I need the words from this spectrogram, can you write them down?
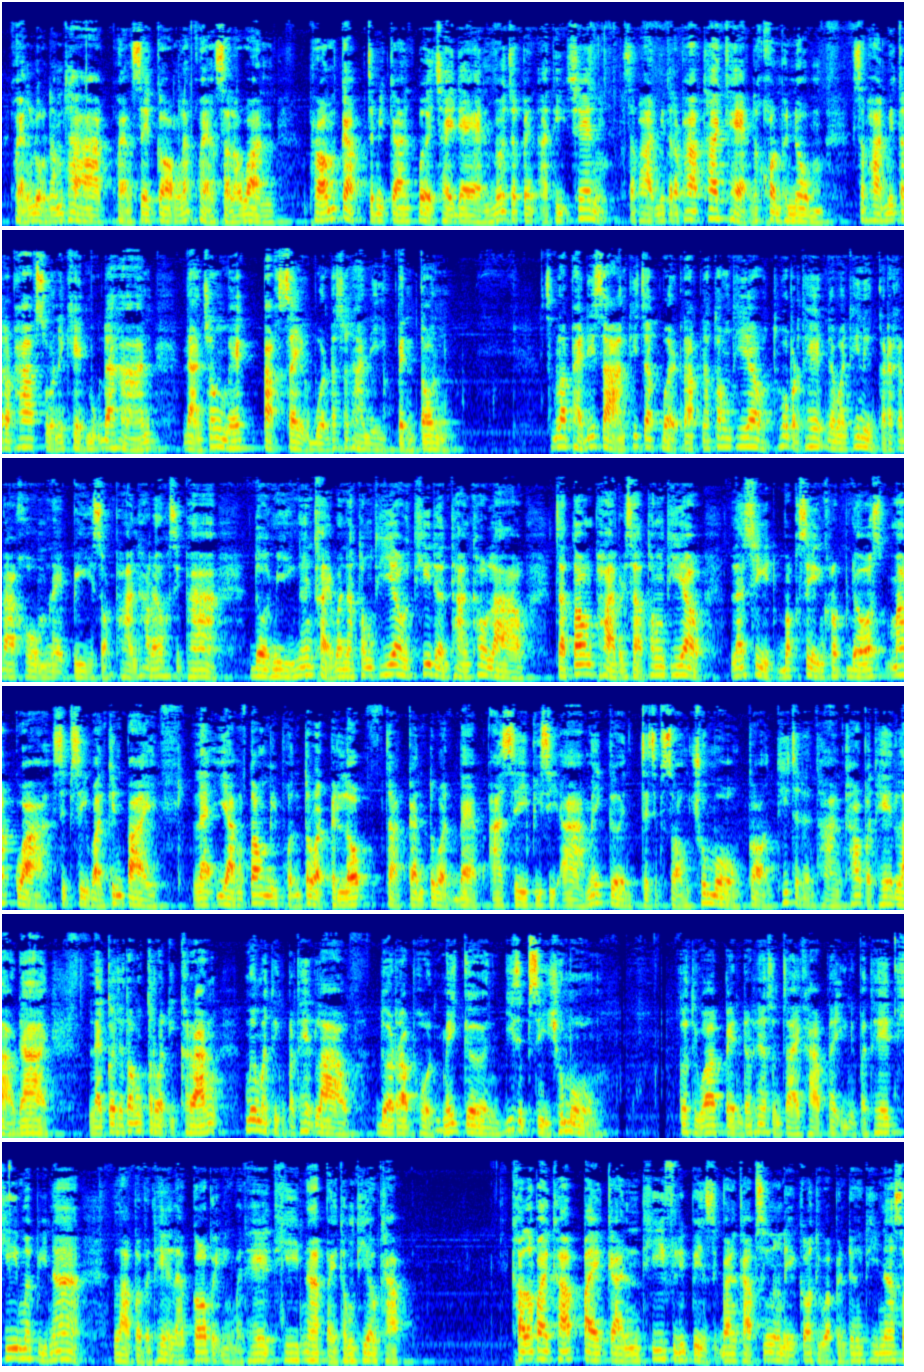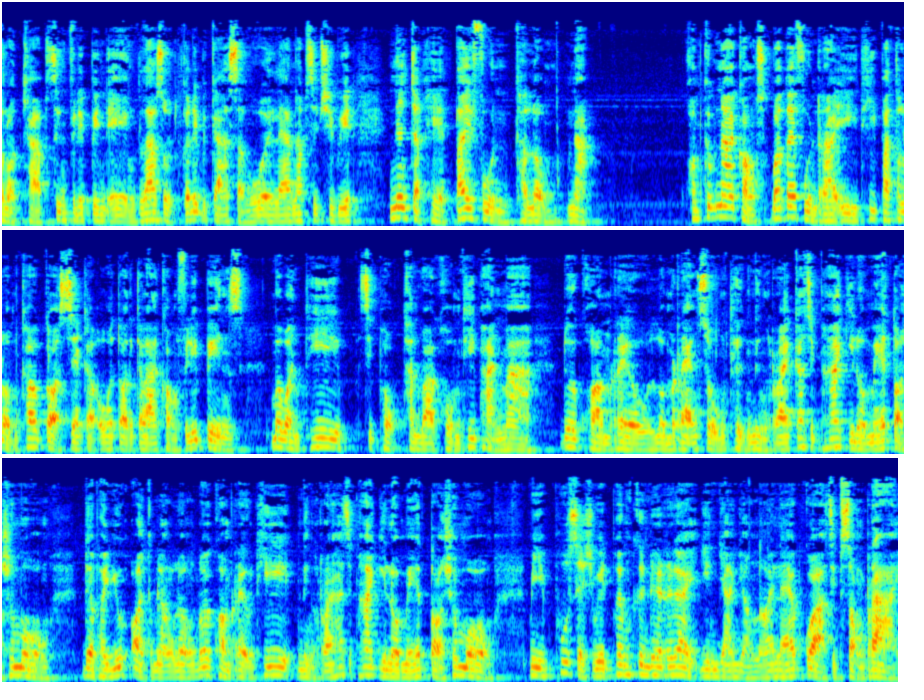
แขวงหลวงน้ำทา แขวงเซกอง และแขวงสารวันพร้อมกับจะมีการเปิดชายแดนไม่ว่าจะเป็นอาทิเช่น สะพานมิตรภาพท่าแขกนครพนม สะพานมิตรภาพสวนในเขตมุกดาหาร ด่านช่องเม็กปากไซอุบลราชธานีเป็นต้นสำหรับแผนที่ 3 ที่จะเปิดรับนักท่องเที่ยวทั่วประเทศในวันที่ 1 กรกฎาคมในปี 2565 โดยมีเงื่อนไขว่านักท่องเที่ยวที่เดินทางเข้าลาว จะต้องผ่านบริษัทท่องเที่ยว และฉีดวัคซีนครบโดสมากกว่า 14 วันขึ้นไป และยังต้องมีผลตรวจเป็นลบ จากการตรวจแบบ RT-PCR ไม่เกิน 72 ชั่วโมง ก่อนที่จะเดินทางเข้าประเทศลาวได้ และก็จะต้องตรวจอีกครั้ง เมื่อมาถึงประเทศลาว โดยรับผลไม่เกิน 24 ชั่วโมง ก็ถือว่าเป็นเรื่องที่น่าสนใจครับในอีกหนึ่งประเทศที่เมื่อปีหน้าลาวเปิดประเทศแล้วก็เป็นอีกหนึ่งประเทศที่น่าไปท่องเที่ยวครับข่าวต่อไปครับไปกันที่ฟิลิปปินส์บ้างครับ ซึ่งเรื่องนี้ก็ถือว่าเป็นเรื่องที่น่าสลดครับ ซึ่งฟิลิปปินส์เองล่าสุดก็ได้มีการสังเวยแล้วนับสิบชีวิต เนื่องจากเหตุไต้ฝุ่นถล่มหนัก ความคืบหน้าของซุปเปอร์ไต้ฝุ่นราอีที่พัดถล่มเข้าเกาะเซียกาโอตอนกลางของฟิลิปปินส์ เมื่อวันที่ 16 ธันวาคมที่ผ่านมา ด้วยความเร็วลมแรงสูงถึง 195 กิโลเมตรต่อชั่วโมง โดยพายุอ่อนกำลังลงด้วยความเร็วที่ 155 กิโลเมตรต่อชั่วโมง มีผู้เสียชีวิตเพิ่มขึ้นเรื่อยๆ ยืนยันอย่างน้อยแล้วกว่า 12 ราย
